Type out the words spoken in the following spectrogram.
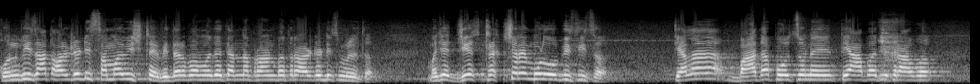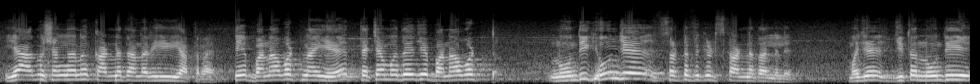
कुणबी जात ऑलरेडी समाविष्ट आहे. विदर्भामध्ये त्यांना प्रमाणपत्र ऑलरेडीच मिळतं. म्हणजे जे स्ट्रक्चर आहे मूळ ओबीसीचं त्याला बाधा पोहोचू नये ते अबाधित राहावं या अनुषंगानं काढण्यात येणारी ही यात्रा आहे. ते बनावट नाही आहे त्याच्यामध्ये जे बनावट नोंदी घेऊन जे सर्टिफिकेट्स काढण्यात आलेले आहेत. म्हणजे जिथं नोंदी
